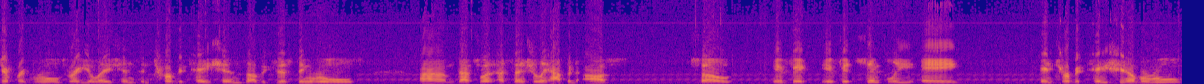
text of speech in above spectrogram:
different rules, regulations, interpretations of existing rules. Um, that's what essentially happened to us. So if it if it's simply a interpretation of a rule,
